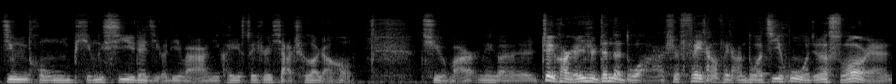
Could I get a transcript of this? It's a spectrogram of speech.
金同、平溪这几个地方啊，你可以随时下车，然后去玩那个这块人是真的多啊，是非常非常多，几乎我觉得所有人，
